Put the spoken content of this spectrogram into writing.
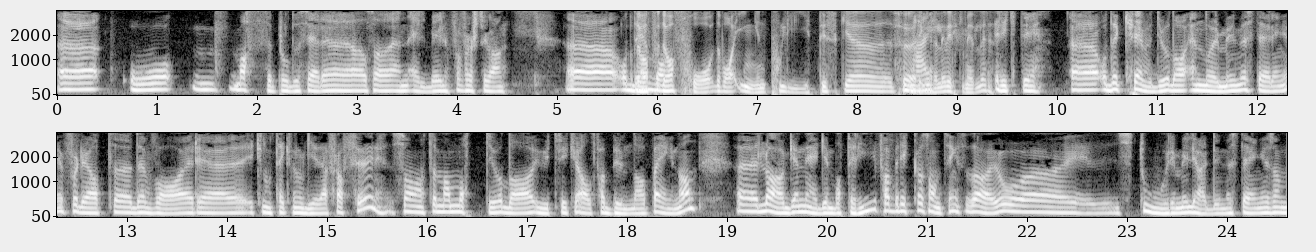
Uh, å masseprodusere altså en elbil for første gang. Det, det, var, det, var få, det, var, ingen politiske føringer nei, eller virkemidler? Riktig. Uh, og det krevde jo da enorme investeringer, fordi uh, det var uh, ikke noe teknologi der fra før. sånn at man måtte jo da utvikle alt fra bunnen av på egen hånd. lage en egen batterifabrikk og sånne ting. Så det var jo store milliardinvesteringer som,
